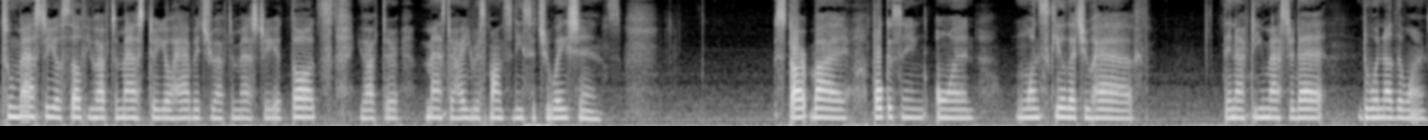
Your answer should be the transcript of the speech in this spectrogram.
to master yourself, you have to master your habits, you have to master your thoughts, you have to master how you respond to these situations. Start by focusing on one skill that you have. Then, after you master that, do another one.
